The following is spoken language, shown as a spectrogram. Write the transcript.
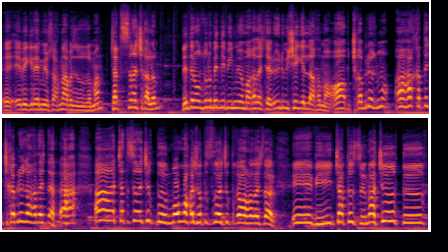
E, eve giremiyorsak ne yapacağız o zaman? Çatısına çıkalım. Neden olduğunu ben de bilmiyorum arkadaşlar. Öyle bir şey geldi aklıma. Aa çıkabiliyoruz mu? Aa hakikaten çıkabiliyoruz arkadaşlar. Aa çatısına çıktım. Vallahi çatısına çıktık arkadaşlar. Evin çatısına çıktık.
